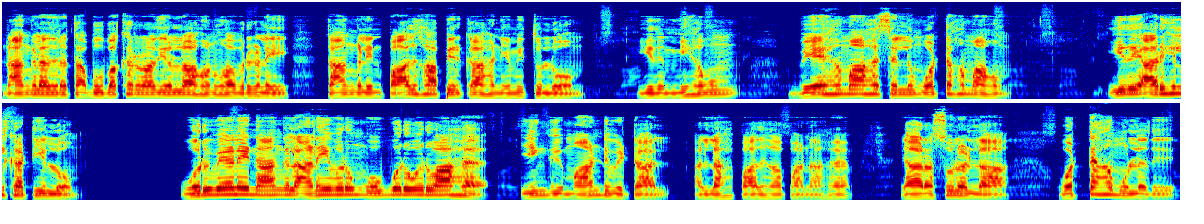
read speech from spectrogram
நாங்கள் அதிரத் அபுபக்கர் ரதியுல்லாஹனு அவர்களை தாங்களின் பாதுகாப்பிற்காக நியமித்துள்ளோம். இது மிகவும் வேகமாக செல்லும் ஒட்டகமாகும். இதை அருகில் கட்டியுள்ளோம். ஒருவேளை நாங்கள் அனைவரும் ஒவ்வொருவருவாக இங்கு மாண்டு விட்டால் அல்லாஹ் பாதுகாப்பானாக. யார் ரசூலல்லா ஒட்டகம் உள்ளது.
